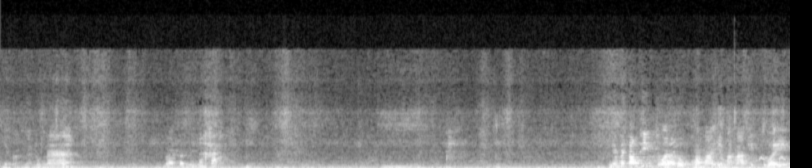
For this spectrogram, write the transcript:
เดี๋ยวก่อนนะลูกนะ รอแป๊บนึงนะคะ ยังไม่ต้องพลิกตัวนะลูกมาม่าอย่ามาม่าพลิก ตัวเอง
